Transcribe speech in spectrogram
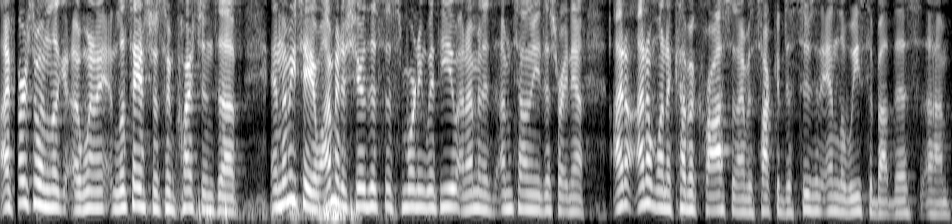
I first want to look. I want to let's answer some questions of, and let me tell you, I'm going to share this this morning with you, and I'm going to. I'm telling you this right now. I don't. I don't want to come across, and I was talking to Susan and Luis about this, um,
